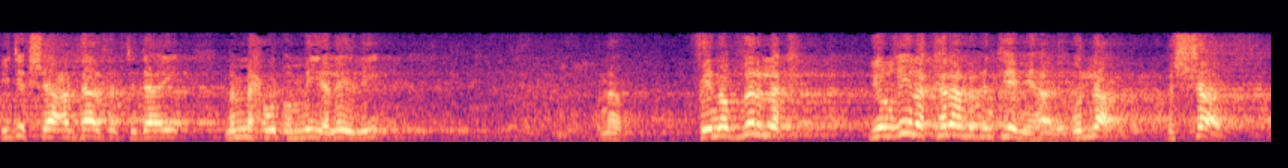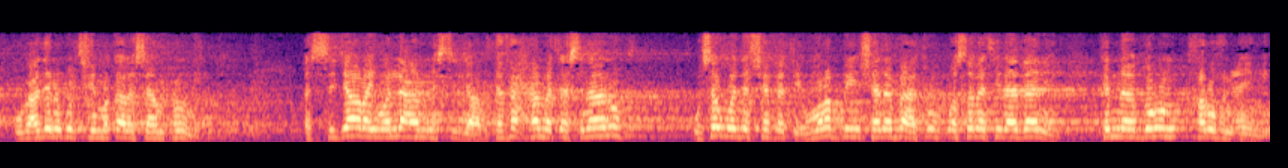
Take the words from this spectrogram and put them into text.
يجيك شاعر ثالث ابتدائي من محو الأمية ليلي. نعم. فينظر لك يلغي لك كلام ابن تيمية هذا يقول لا بالشعر. وبعدين قلت في مقالة سامحوني السجارة يولعها من السجارة تفحمت أسنانه وسودت شفتيه ومربي شنباته وصلت إلى أذانه كأنها قرون خروف نعيمي.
